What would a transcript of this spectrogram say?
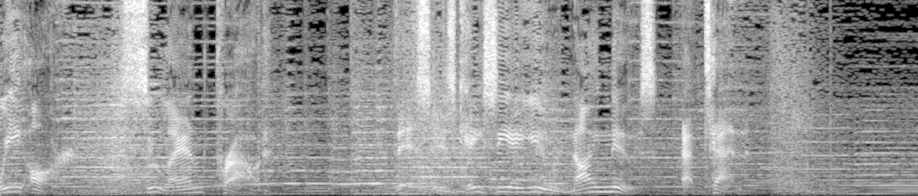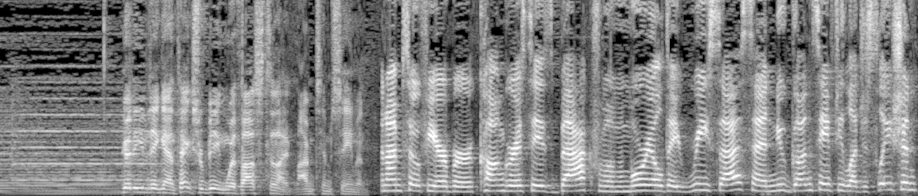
We are Siouxland proud. This is KCAU 9 News at 10. Good evening and thanks for being with us tonight. I'm Tim Seaman. And I'm Sophie Erber. Congress is back from a Memorial Day recess and new gun safety legislation,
